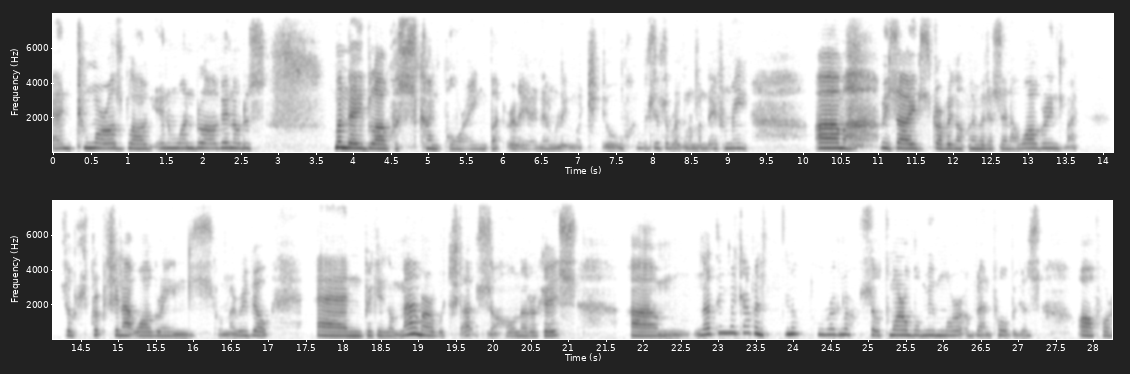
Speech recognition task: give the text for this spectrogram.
and tomorrow's vlog in one vlog. I know this Monday vlog was kind of boring, but really I didn't really much do. It was just a regular Monday for me. Um, besides dropping off my medicine at Walgreens, my subscription at Walgreens for my refill, and picking up Mammer, which that's a whole nother case um, nothing much happened, you know, regular. So tomorrow will be more eventful because all four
